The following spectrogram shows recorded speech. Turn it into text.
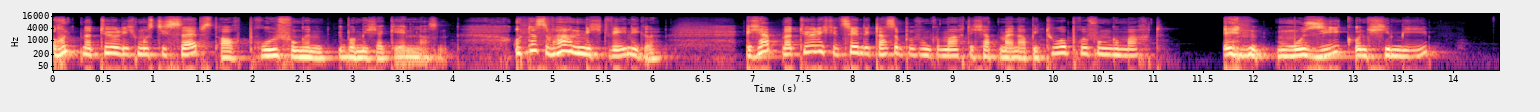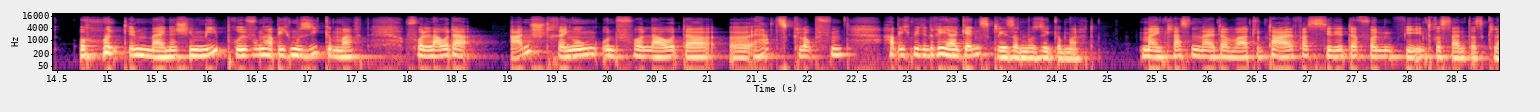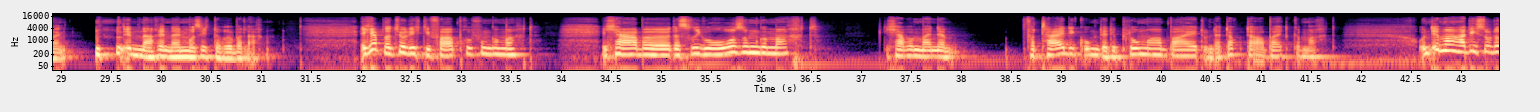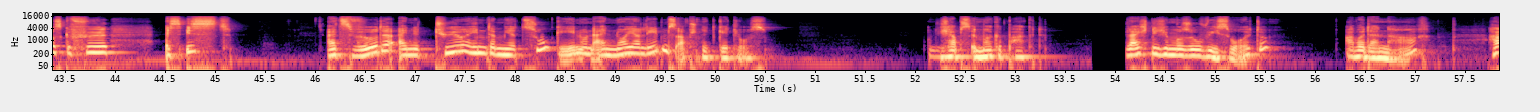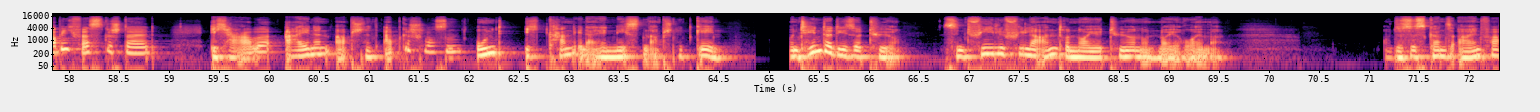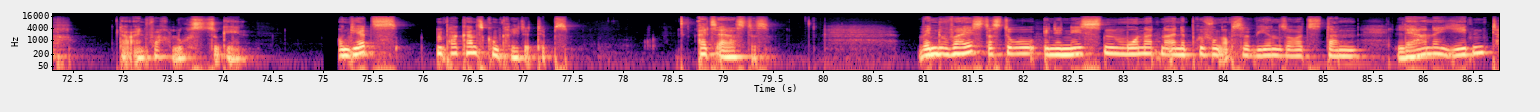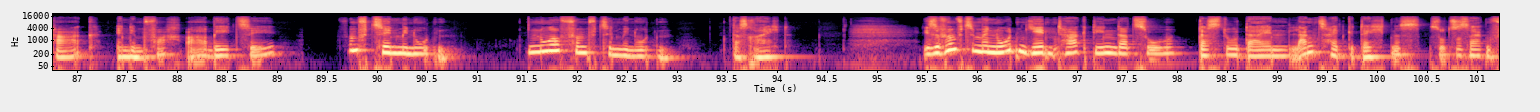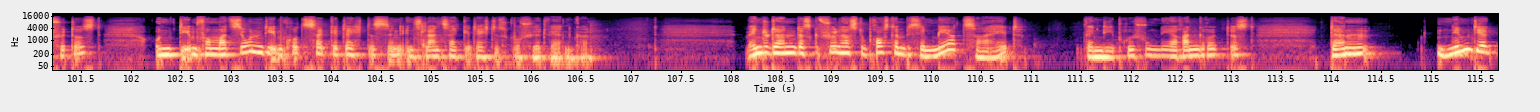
Und natürlich musste ich selbst auch Prüfungen über mich ergehen lassen. Und das waren nicht wenige. Ich habe natürlich die 10. Klasse Prüfung gemacht, ich habe meine Abiturprüfung gemacht in Musik und Chemie. Und in meiner Chemieprüfung habe ich Musik gemacht. Vor lauter Anstrengung und vor lauter äh, Herzklopfen habe ich mit den Reagenzgläsern Musik gemacht. Mein Klassenleiter war total fasziniert davon, wie interessant das klang. Im Nachhinein muss ich darüber lachen. Ich habe natürlich die Fahrprüfung gemacht. Ich habe das Rigorosum gemacht. Ich habe meine Verteidigung der Diplomarbeit und der Doktorarbeit gemacht. Und immer hatte ich so das Gefühl, es ist, als würde eine Tür hinter mir zugehen und ein neuer Lebensabschnitt geht los. Und ich habe es immer gepackt. Vielleicht nicht immer so, wie ich es wollte, aber danach habe ich festgestellt, ich habe einen Abschnitt abgeschlossen und ich kann in einen nächsten Abschnitt gehen. Und hinter dieser Tür sind viele, viele andere neue Türen und neue Räume. Und es ist ganz einfach, da einfach loszugehen. Und jetzt ein paar ganz konkrete Tipps. Als erstes, wenn du weißt, dass du in den nächsten Monaten eine Prüfung absolvieren sollst, dann lerne jeden Tag in dem Fach A, B, C 15 Minuten. Nur 15 Minuten. Das reicht. Diese 15 Minuten jeden Tag dienen dazu, dass du dein Langzeitgedächtnis sozusagen fütterst und die Informationen, die im Kurzzeitgedächtnis sind, ins Langzeitgedächtnis überführt werden können. Wenn du dann das Gefühl hast, du brauchst ein bisschen mehr Zeit, wenn die Prüfung näher rangerückt ist, dann nimm dir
